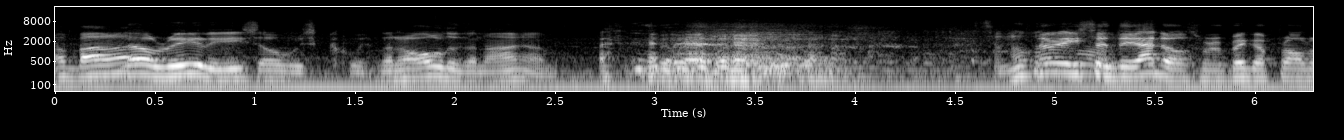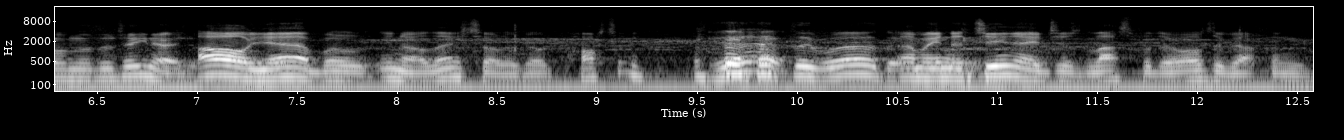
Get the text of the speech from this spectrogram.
About no, really, he's always quick. They're older than I am. It's another No, he said the adults were a bigger problem than the teenagers. Oh yeah, well you know they sort of go potty. Yeah, they were, they I mean the teenagers last for their autograph and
